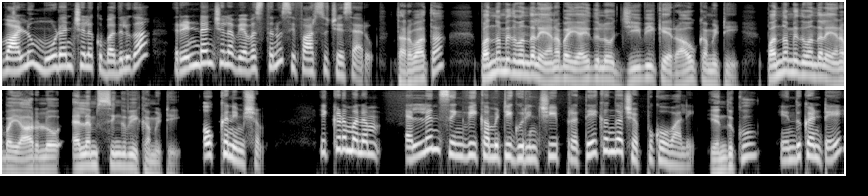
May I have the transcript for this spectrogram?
వాళ్ళు మూడంచెలకు బదులుగా రెండంచెల వ్యవస్థను సిఫార్సు చేశారు. తర్వాత పంతొమ్మిది వందల ఎనభై ఐదులో జీవీకే రావు కమిటీ పంతొమ్మిది వందల ఎనభై ఆరులో ఎల్ఎం సింఘ్వి కమిటీ. ఒక్క నిమిషం. ఇక్కడ మనం ఎల్ఎన్ సింఘ్వి కమిటీ గురించి ప్రత్యేకంగా చెప్పుకోవాలి. ఎందుకు? ఎందుకంటే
